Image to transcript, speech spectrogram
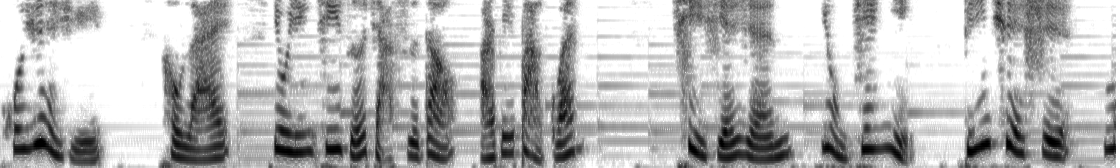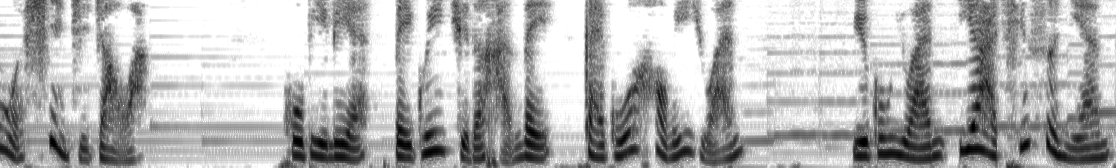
或月余。后来又因积责贾似道而被罢官。弃贤人用奸佞，的确是末世之兆啊！忽必烈北归取得汗位，改国号为元。于公元一二七四年，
